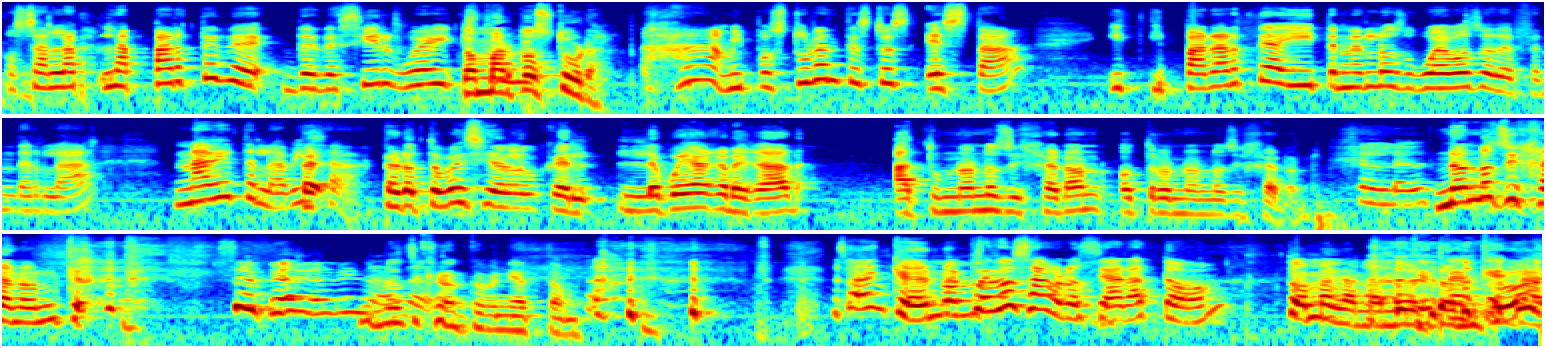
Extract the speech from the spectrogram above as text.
O sea, la, la parte de, de decir, güey... tomar no- postura. Ajá, mi postura ante esto es esta y, y pararte ahí y tener los huevos de defenderla, nadie te la avisa. Pero, te voy a decir algo que le voy a agregar a tu no nos dijeron, otro no nos dijeron. Hello. No nos dijeron que. Se me había olvidado. No nos dijeron que venía Tom. ¿Saben qué? No ¿Me puedo sabrosear a Tom? Toma la mano de ¿Qué Tom Cruise,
